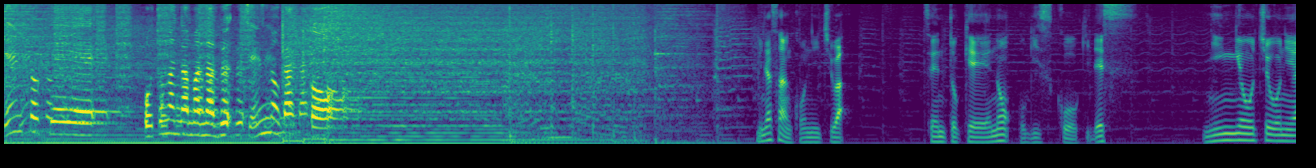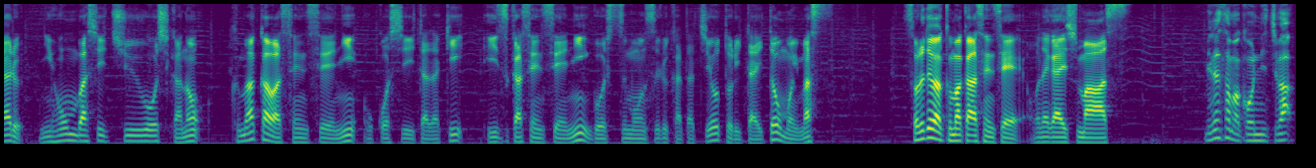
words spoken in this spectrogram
全と経営大人が学ぶ全の学校。皆さんこんにちは。全都経営の小木須幸喜です。人形町にある日本橋中央歯科の熊川先生にお越しいただき飯塚先生にご質問する形を取りたいと思います。それでは熊川先生お願いします。皆様こんにちは。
